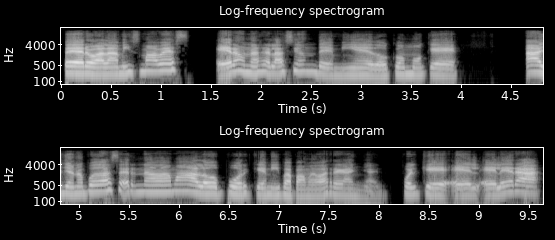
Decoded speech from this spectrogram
pero a la misma vez era una relación de miedo, como que, ah, yo no puedo hacer nada malo porque mi papá me va a regañar, porque él, él era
